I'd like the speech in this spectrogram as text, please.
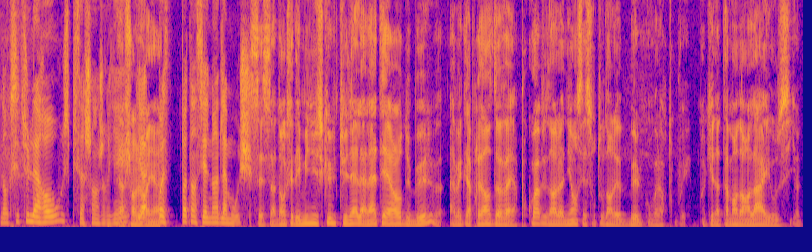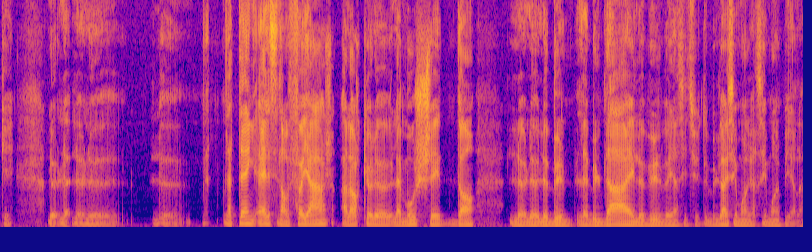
Donc, si tu l'arroses, puis ça change rien, Ça change il y a rien. pot- potentiellement de la mouche. C'est ça. Donc, c'est des minuscules tunnels à l'intérieur du bulbe avec la présence de verre. Pourquoi? Parce que dans l'oignon, c'est surtout dans le bulbe qu'on va le retrouver. OK? Notamment dans l'ail aussi. OK? Le, le- le- le- le- la teigne, elle, c'est dans le feuillage, alors que le- la mouche, c'est dans le, le- le bulbe. La bulbe d'ail, le bulbe, et ainsi de suite. Le bulbe d'ail, c'est moins, moins pire, là.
